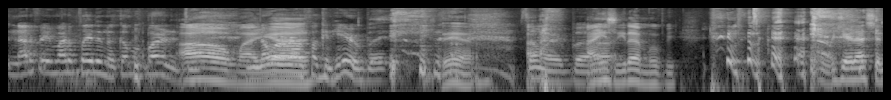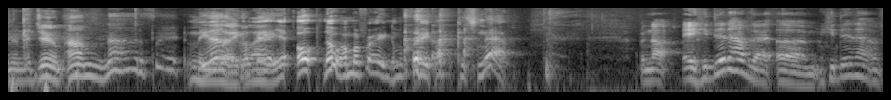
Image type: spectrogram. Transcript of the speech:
Not afraid. Might have played in a couple bars. oh my Nowhere around fucking here, but you know, damn somewhere. But I ain't uh, see that movie I hear that shit in the gym. I'm not afraid. niggas like like yeah oh no I'm afraid I'm afraid I could snap But no, hey, he did have that. Um, he did have.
